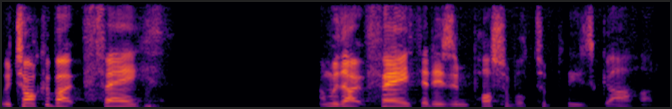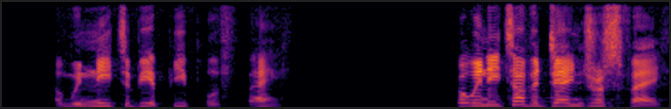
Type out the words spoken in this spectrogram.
We talk about faith. And without faith, it is impossible to please God. And we need to be a people of faith. But we need to have a dangerous faith.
